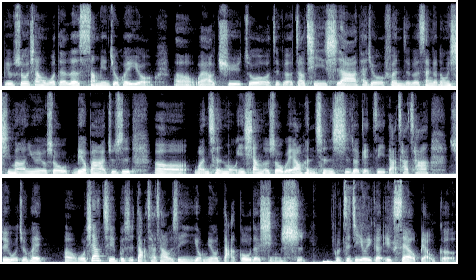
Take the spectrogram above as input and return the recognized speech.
比如说，像我的 list 上面就会有，呃，我要去做这个早起仪式啊，它就分这个三个东西嘛。因为有时候没有办法，就是呃完成某一项的时候，我要很诚实的给自己打叉叉，所以我就会，呃，我现在其实不是打叉叉，我是以有没有打勾的形式，我自己有一个 Excel 表格。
